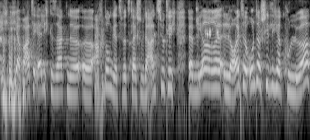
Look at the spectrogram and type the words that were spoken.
Ich, ich erwarte ehrlich gesagt eine äh, Achtung, jetzt wird's gleich schon wieder anzüglich, äh, mehrere Leute unterschiedlicher Couleur,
